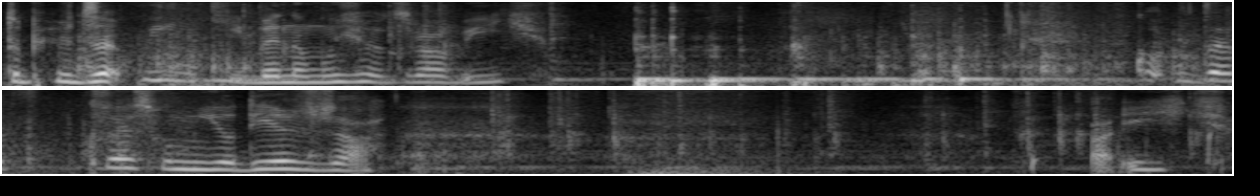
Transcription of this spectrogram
to zawinki będę musiał zrobić. Kurde, kresło mi odjeżdża. A iść.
